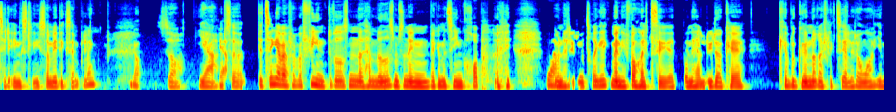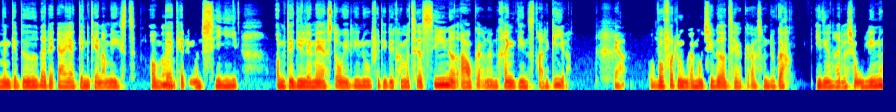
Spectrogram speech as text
til det ængstlige, som et eksempel. Ikke? Jo. Så ja, ja, så det tænker jeg i hvert fald var fint, du ved, sådan at have med som sådan en, hvad kan man sige, en krop, ja. underligt udtryk, ikke? Men i forhold til, at den her lytter kan, kan begynde at reflektere lidt over, jamen kan vide, hvad det er, jeg genkender mest, og mm. hvad kan det måske sige om det dilemma, jeg står i lige nu, fordi det kommer til at sige noget afgørende omkring dine strategier. Ja. Og hvorfor du er motiveret til at gøre, som du gør i din relation lige nu.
